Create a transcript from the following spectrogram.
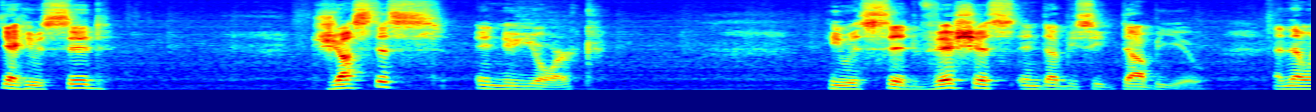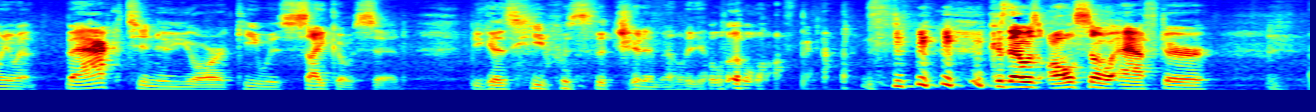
Yeah, he was Sid Justice in New York. He was Sid Vicious in WCW. And then when he went back to New York, he was Psycho Sid. Because he was legitimately a little off balance. Because that was also after.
